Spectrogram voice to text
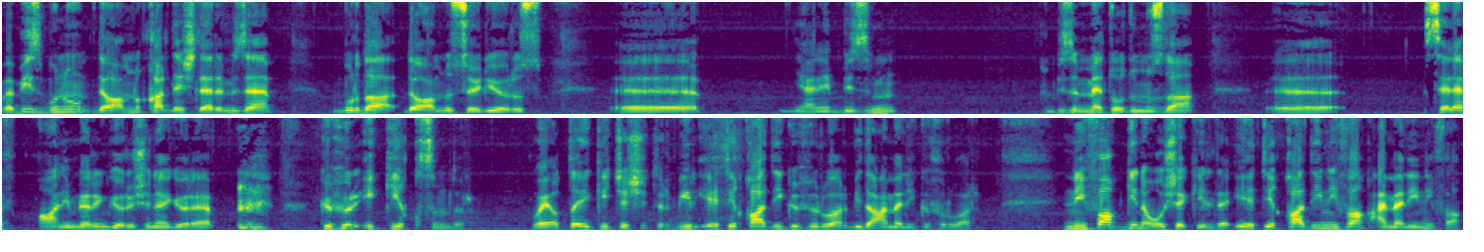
Ve biz bunu devamlı kardeşlerimize burada devamlı söylüyoruz. Ee, yani bizim bizim metodumuzda e, selef alimlerin görüşüne göre küfür iki kısımdır. Veyahut da iki çeşittir. Bir itikadi küfür var, bir de ameli küfür var. Nifak yine o şekilde. İtikadi nifak, ameli nifak.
